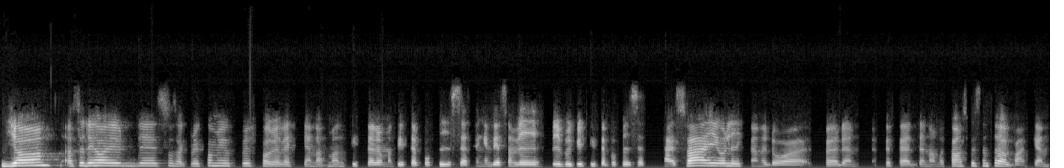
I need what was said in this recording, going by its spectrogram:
Ja, alltså det har ju, det, som sagt, det kom ju upp förra veckan att man tittar, man tittar på prissättningen. Det som vi, vi brukar titta på prissättningen här i Sverige och liknande då för, den, för Fed, den amerikanska centralbanken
